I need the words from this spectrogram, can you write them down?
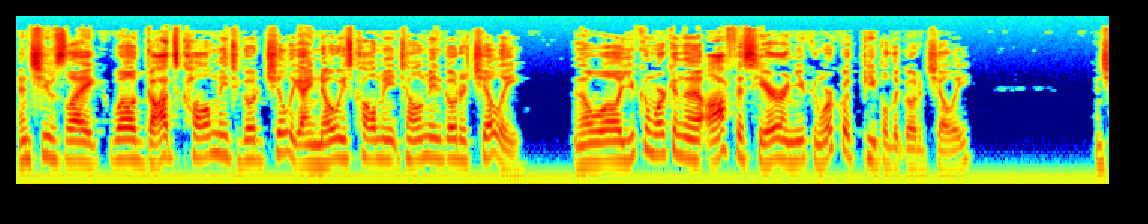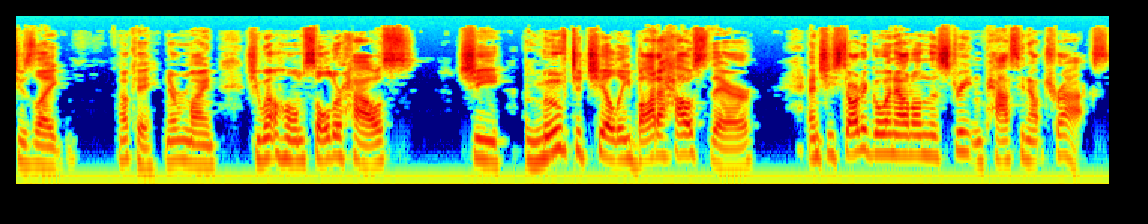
And she was like, well, God's called me to go to Chile. I know he's called me, telling me to go to Chile. And well, you can work in the office here and you can work with people that go to Chile. And she was like, okay, never mind. She went home, sold her house. She moved to Chile, bought a house there, and she started going out on the street and passing out tracts,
